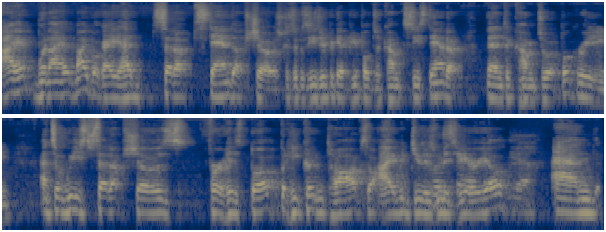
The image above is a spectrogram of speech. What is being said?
I when I had my book I had set up stand up shows because it was easier to get people to come to see stand up than to come to a book reading and so we set up shows for his book but he couldn't talk so I would do his material Yeah. and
